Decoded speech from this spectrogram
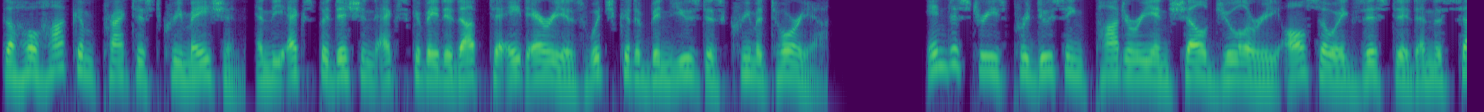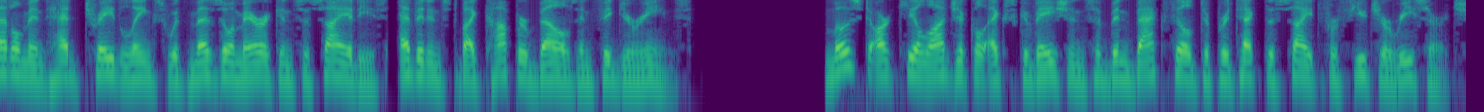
The Hohokam practiced cremation, and the expedition excavated up to eight areas which could have been used as crematoria. Industries producing pottery and shell jewelry also existed and the settlement had trade links with Mesoamerican societies, evidenced by copper bells and figurines. Most archaeological excavations have been backfilled to protect the site for future research.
